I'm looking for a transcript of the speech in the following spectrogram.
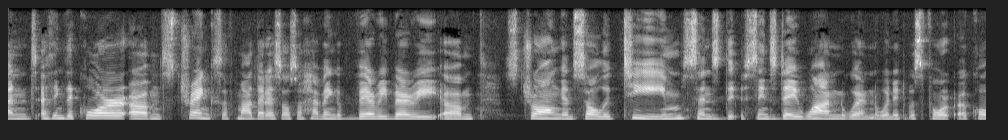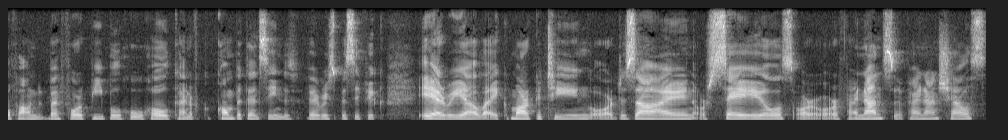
and I think the core um, strength of Madara is also having a very, very um, strong and solid team since the, since day one, when when it was four, uh, co-founded by four people who hold kind of competency in a very specific area, like marketing or design or sales or or finance financials.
